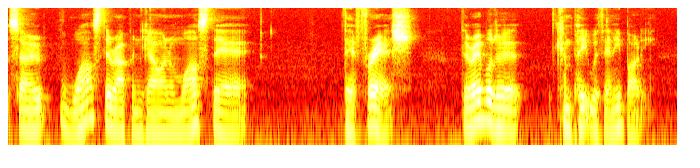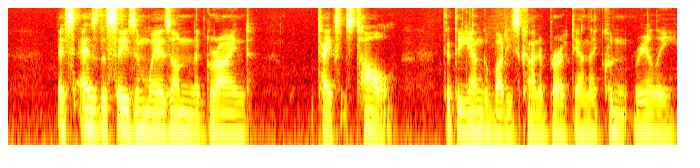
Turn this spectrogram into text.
So whilst they're up and going and whilst they're they're fresh, they're able to compete with anybody. It's as the season wears on and the grind takes its toll that the younger bodies kind of broke down. They couldn't really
